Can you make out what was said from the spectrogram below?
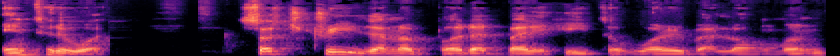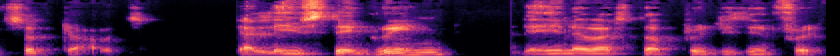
into the water. Such trees are not bothered by the heat or worried by long months of drought. Their leaves stay green, they never stop producing fruit.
